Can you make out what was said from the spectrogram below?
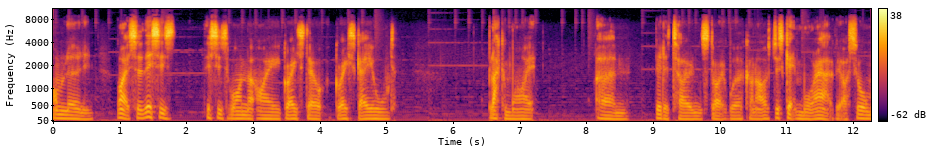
I'm learning right so this is this is one that I grayscale grayscaled black and white, um, bit of tone, started work on. I was just getting more out of it. I saw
